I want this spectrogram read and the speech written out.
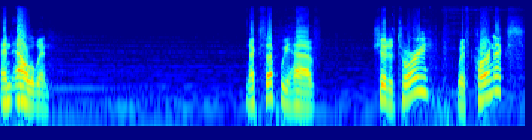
and Elwyn. Next up, we have Shiratori with Coronex,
